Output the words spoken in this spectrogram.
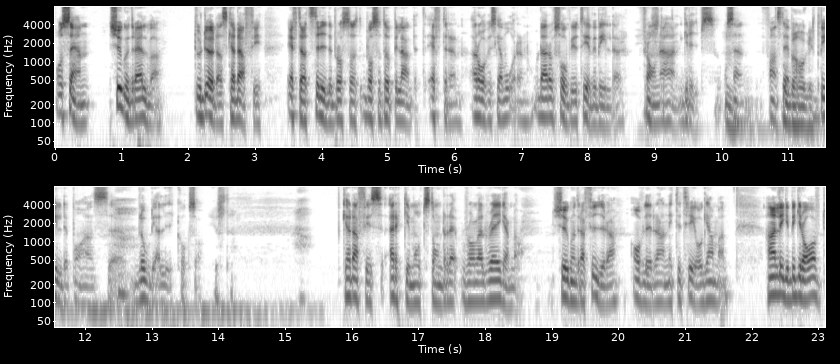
Och sen 2011, då dödas Gaddafi efter att strider blossat, blossat upp i landet efter den arabiska våren. Och därav såg vi ju tv-bilder från när han grips. Och sen fanns det Obehagligt. bilder på hans eh, blodiga lik också. Just det. Gaddafis ärkemotståndare Ronald Reagan då. 2004 avlider han 93 år gammal. Han ligger begravd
